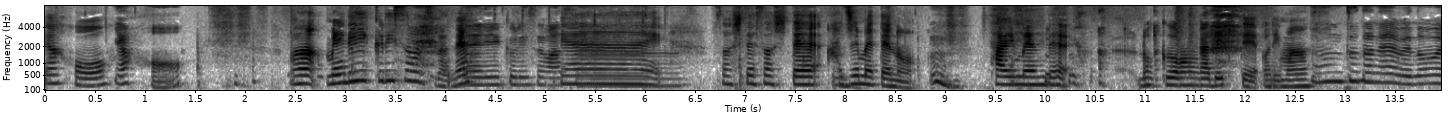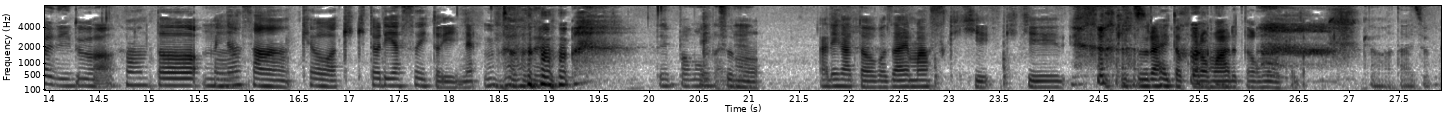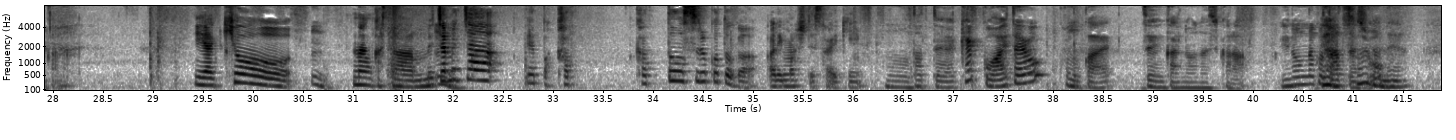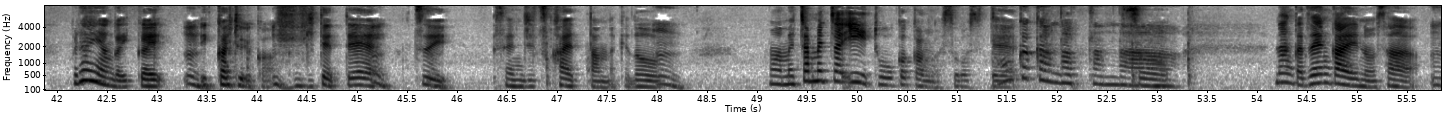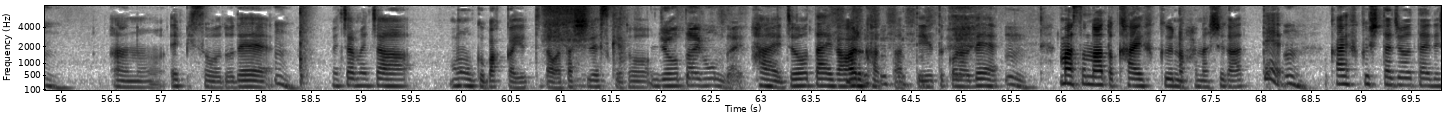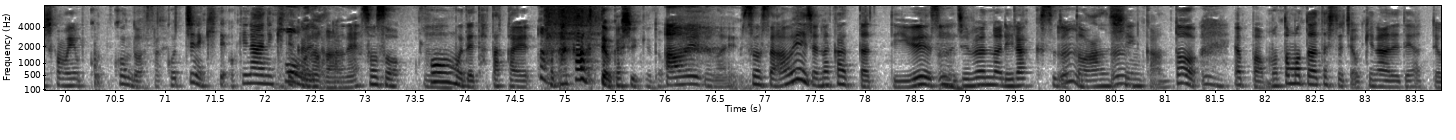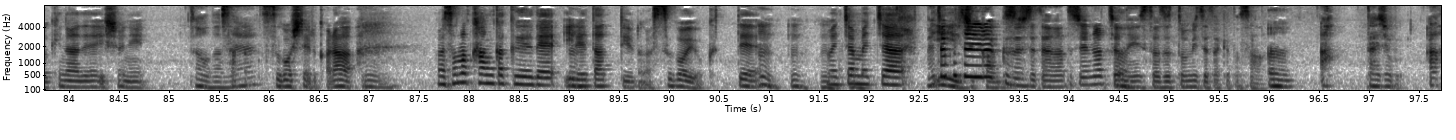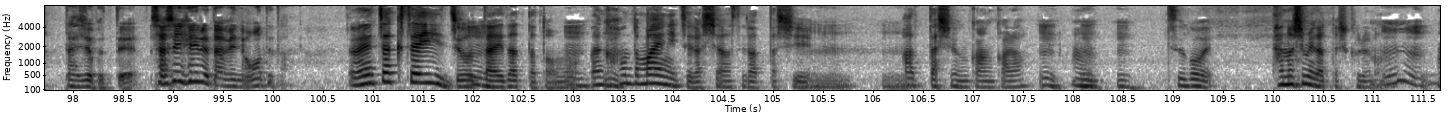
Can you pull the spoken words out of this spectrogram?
やっほー。やっほまあメリークリスマスだーね。メリークリスマス。イエーイ。そしてそして初めてのうん。対面で録音ができております。本当だね。目の前にいるわ。本当、うん。皆さん今日は聞き取りやすいといいね。本当だね。電波問題ね。いつもありがとうございます。聞き聞き聞きづらいところもあると思うけど。今日は大丈夫かないや今日うん。なんかさめちゃめちゃやっぱか、葛藤することがありまして最近。もうだって結構空いたよ今回。前回の話から。いろんなことあったでしょ？そうだね。ブライアンが一回うん。一、回というか 来てて、うん。つい先日帰ったんだけど、うん。まあ、めちゃめちゃいい10日間が過ごせて。10日間だったんだ。そう。なんか前回のさうん。あのエピソードでうんめちゃめちゃ文句ばっか言ってた私ですけど状態問題。はい状態が悪かったっていうところで うん。まあその後回復の話があって、うん。回復した状態でしかも今度はさこっちに来て沖縄に来てくれたから。ね。そうそう、うん。ホームで戦え戦うっておかしいけど。アウェイじゃないそうそうアウェーじゃなかったっていうそのうん自分のリラックス度うん。と安心感と、うん。やっぱもともと私たち沖縄で出会って沖縄で一緒にそうださね過ごしてるから、うんまあ、その感覚で入れたっていうのがすごいよくって、うんうんうんめちゃめちゃいいめちゃくちゃリラックススしてたよね私になっちゃうのインスタずっと見てたけどさ、うん。あ大丈夫。あ大丈夫って。写真見るたびに思ってた。めちゃくちゃいい状態だったと思う、うんなんかほんと毎日が幸せだったうし、んうん。会った瞬間から。うんううん。すごい楽しみだったし来るの。うん。う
